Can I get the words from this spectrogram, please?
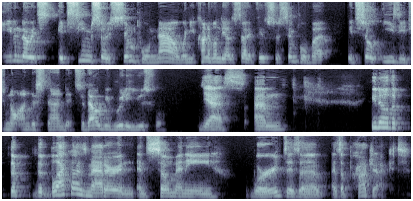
even though it's it seems so simple now when you're kind of on the other side it feels so simple but it's so easy to not understand it. So that would be really useful. Yes. Um, you know, the, the, the Black Lives Matter and, and so many words is a, as a project.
